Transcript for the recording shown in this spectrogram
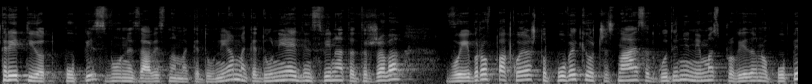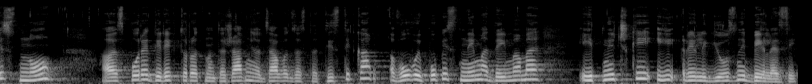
третиот попис во независна Македонија. Македонија е единствената држава во Европа која што повеќе од 16 години нема спроведено попис, но според директорот на Државниот завод за статистика, во овој попис нема да имаме етнички и религиозни белези.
